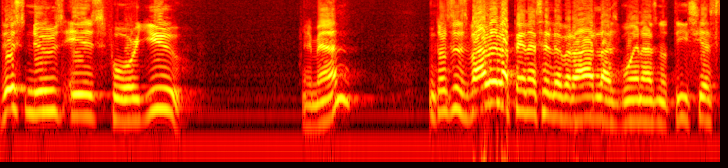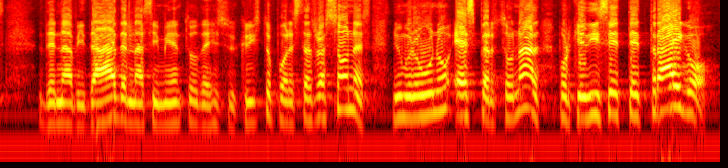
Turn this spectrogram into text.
This news is for you. Amen. Entonces vale la pena celebrar las buenas noticias de Navidad, del nacimiento de Jesucristo, por estas razones. Número uno, es personal, porque dice, te traigo.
